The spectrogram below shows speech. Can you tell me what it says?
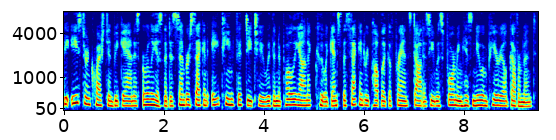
The Eastern question began as early as the December 2, 1852 with the Napoleonic coup against the Second Republic of France. As he was forming his new imperial government,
